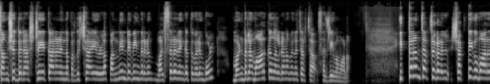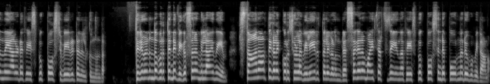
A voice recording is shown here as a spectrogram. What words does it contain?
സംശുദ്ധ രാഷ്ട്രീയക്കാരൻ എന്ന പ്രതിച്ഛായയുള്ള പന്ന്യൻ രവീന്ദ്രനും മത്സര രംഗത്ത് വരുമ്പോൾ മണ്ഡലം ആർക്ക് നൽകണമെന്ന ചർച്ച സജീവമാണ്. ഇത്തരം ചർച്ചകളിൽ ശക്തികുമാർ എന്നയാളുടെ ഫേസ്ബുക്ക് പോസ്റ്റ് വേറിട്ട് നിൽക്കുന്നുണ്ട്. തിരുവനന്തപുരത്തിന്റെ വികസനമില്ലായ്മയും സ്ഥാനാർത്ഥികളെക്കുറിച്ചുള്ള വിലയിരുത്തലുകളും രസകരമായി ചർച്ച ചെയ്യുന്ന ഫേസ്ബുക്ക് പോസ്റ്റിന്റെ പൂർണരൂപം ഇതാണ്.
